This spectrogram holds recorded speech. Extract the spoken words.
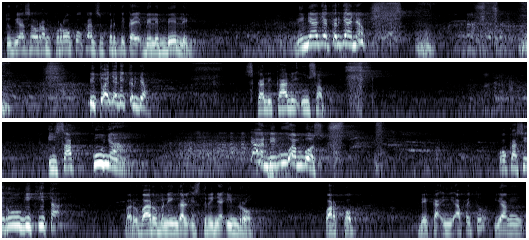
Itu biasa orang perokok kan seperti kayak beleng-beleng. Ini aja kerjanya. Itu aja dikerja. Sekali-kali usap. Isap kunyah. Jangan dibuang bos. Kok kasih rugi kita? Baru-baru meninggal istrinya Indro. Warkop. DKI apa itu? Yang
